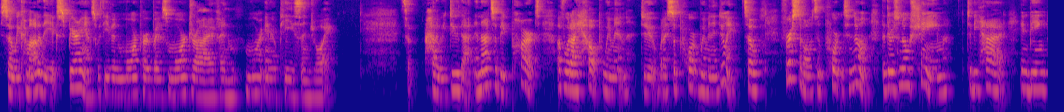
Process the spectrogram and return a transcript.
So we come out of the experience with even more purpose, more drive, and more inner peace and joy. So, how do we do that? And that's a big part of what I help women do, what I support women in doing. So, first of all, it's important to note that there's no shame to be had in being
